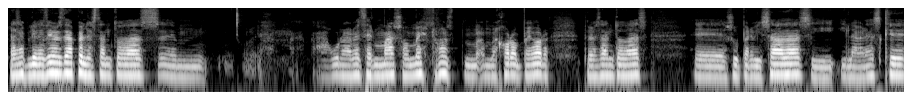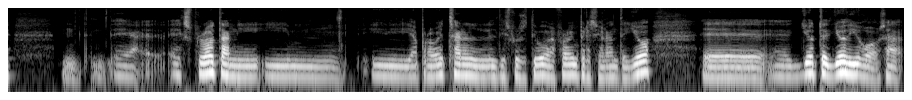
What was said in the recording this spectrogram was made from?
Las aplicaciones de Apple están todas, eh, algunas veces más o menos, mejor o peor, pero están todas eh, supervisadas y la verdad es que eh, explotan y, y, aprovechan el, dispositivo de una forma impresionante. Yo, eh, yo, te, yo digo, o sea,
